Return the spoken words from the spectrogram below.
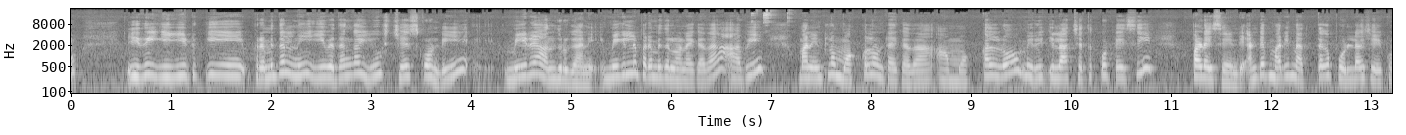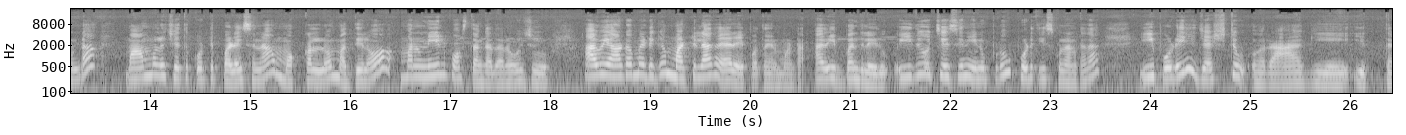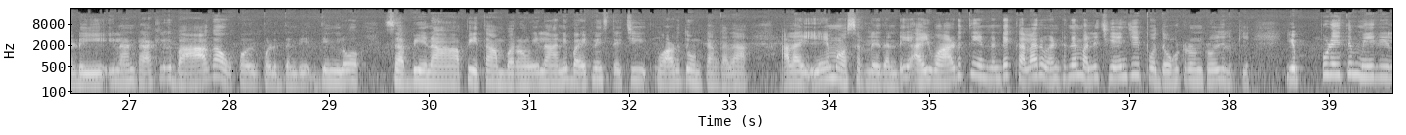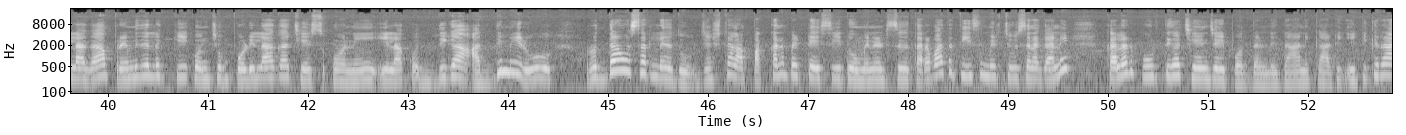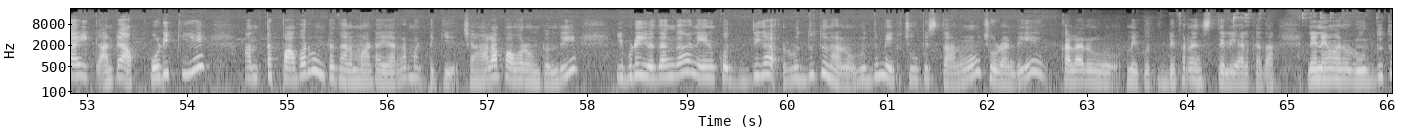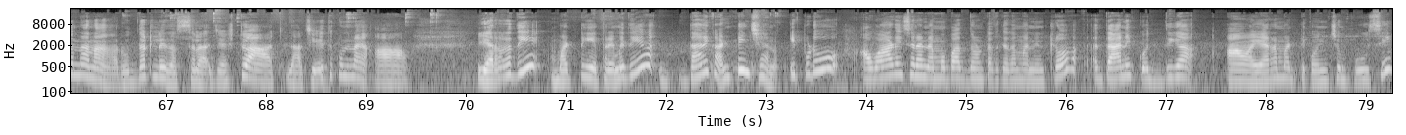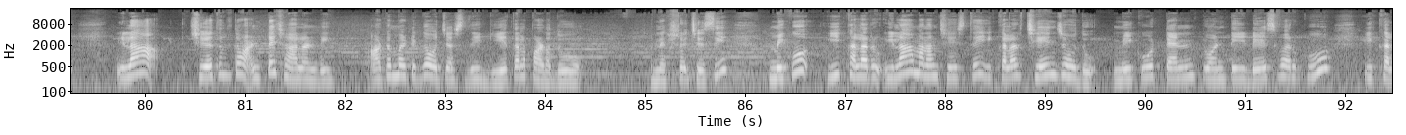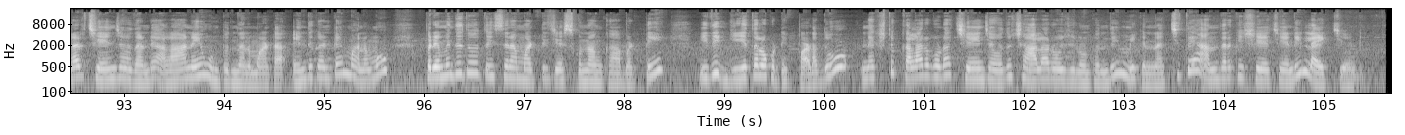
ఇది ఈ వీటికి ప్రమిదల్ని ఈ విధంగా యూస్ చేసుకోండి. మీరే అందరు కానీ మిగిలిన ప్రమిదలు ఉన్నాయి కదా అవి మన ఇంట్లో మొక్కలు ఉంటాయి కదా ఆ మొక్కల్లో మీరు ఇలా చితకొట్టేసి పడేసేయండి. అంటే మరీ మెత్తగా పొడిలాగా చేయకుండా మామూలు చితకొట్టి పడేసిన మొక్కల్లో మధ్యలో మనం నీళ్ళు పోస్తాం కదా రోజు అవి ఆటోమేటిక్గా మట్టిలా తయారైపోతాయి అనమాట అవి ఇబ్బంది లేదు. ఇది వచ్చేసి నేను ఇప్పుడు పొడి తీసుకున్నాను కదా ఈ పొడి జస్ట్ రాగి ఇత్తడి ఇలాంటి వాటికి బాగా ఉపయోగపడుద్దండి. దీనిలో సబీనా పీతాంబరం ఇలా అని బయట నుంచి తెచ్చి వాడుతూ ఉంటాం కదా అలా ఏం అవసరం లేదండి. అవి వాడితే ఏంటంటే కలర్ వెంటనే మళ్ళీ చేంజ్ అయిపోద్ది ఒకటి రెండు రోజులకి. ఎప్పుడైతే మీరు ఇలాగా ప్రమిదలకి కొంచెం కొంచెం పొడిలాగా చేసుకొని ఇలా కొద్దిగా అద్ది మీరు రుద్దవసరం లేదు. జస్ట్ అలా పక్కన పెట్టేసి టూ మినిట్స్ తర్వాత తీసి మీరు చూసినా కానీ కలర్ పూర్తిగా చేంజ్ అయిపోద్దండి. దానికి అటు ఇటుకరాయి అంటే ఆ పొడికి అంత పవర్ ఉంటుంది అనమాట ఎర్రమట్టికి చాలా పవర్ ఉంటుంది. ఇప్పుడు ఈ విధంగా నేను కొద్దిగా రుద్దుతున్నాను. రుద్దు మీకు చూపిస్తాను. చూడండి కలరు మీకు డిఫరెన్స్ తెలియాలి కదా. నేనేమైనా రుద్దుతున్నానా? రుద్దట్లేదు అస్సలు. జస్ట్ నా చేతికున్న ఆ ఎర్రది మట్టి ప్రమిది దానికి అంటించాను. ఇప్పుడు ఆ వాడేసిన నెమ్మబద్ద ఉంటుంది కదా మన ఇంట్లో దానికి కొద్దిగా ఆ ఎర్రమట్టి కొంచెం పూసి ఇలా చేతులతో అంటే చాలండి. ఆటోమేటిక్గా వచ్చేస్తుంది గీతలు పడదు. నెక్స్ట్ వచ్చేసి మీకు ఈ కలర్ ఇలా మనం చేస్తే ఈ కలర్ చేంజ్ అవ్వదు. మీకు టెన్ ట్వంటీ డేస్ వరకు ఈ కలర్ చేంజ్ అవ్వదండి. అలానే ఉంటుందన్నమాట. ఎందుకంటే మనము ప్రమిదితో తీసిన మట్టి చేసుకున్నాం కాబట్టి ఇది గీతలు ఒకటి పడదు. నెక్స్ట్ కలర్ కూడా చేంజ్ అవ్వదు. చాలా రోజులు ఉంటుంది. మీకు నచ్చితే అందరికీ షేర్ చేయండి లైక్ చేయండి.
